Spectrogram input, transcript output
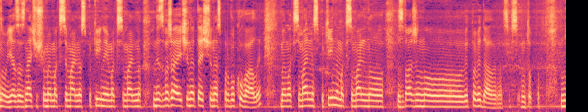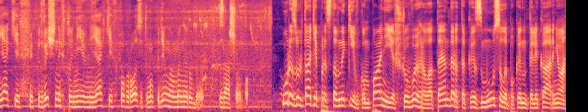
Ну, я зазначу, що ми максимально спокійно і максимально, незважаючи на те, що нас провокували, ми максимально спокійно, максимально зважено відповідали на це все. Ну, тобто ніяких підвищених тонів, ніяких погроз і тому подібного ми не робили з нашого боку. У результаті представників компанії, що виграла тендер, таки змусили покинути лікарню.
